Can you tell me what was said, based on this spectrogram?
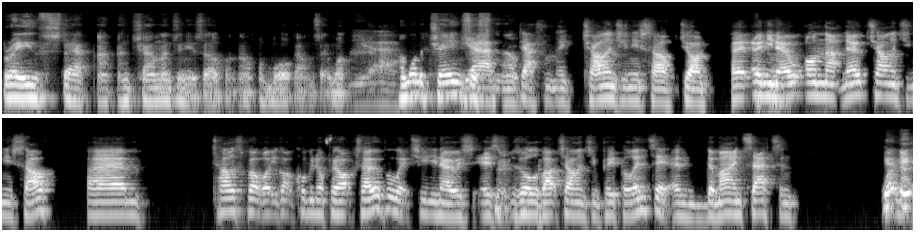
brave step and, and challenging yourself and, and, walk out and say, "Well, yeah, I want to change yeah, this now." Definitely challenging yourself, John. Uh, and you know, on that note, challenging yourself. Um, tell us about what you got coming up in October, which you know is is, is all about challenging people into it and the mindset and well, it,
